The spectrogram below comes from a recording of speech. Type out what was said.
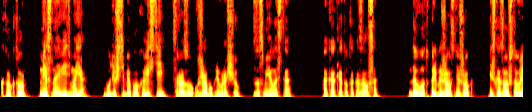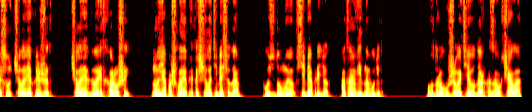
«Кто-кто? Местная ведьма я. Будешь себя плохо вести, сразу в жабу превращу», — засмеялась та. «А как я тут оказался?» «Да вот, прибежал снежок, и сказал, что в лесу человек лежит. Человек, говорит, хороший. Ну, я пошла и притащила тебя сюда. Пусть, думаю, в себя придет, а там видно будет». Вдруг в животе ударка заурчала,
